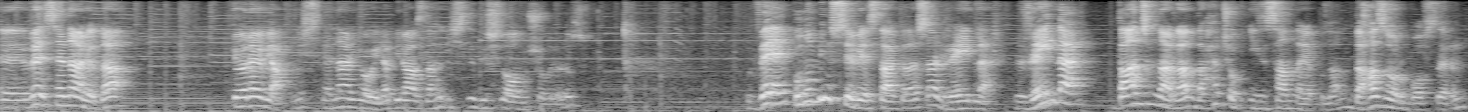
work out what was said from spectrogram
E, ve senaryoda görev yapmış, senaryoyla biraz daha içli dışlı olmuş oluyoruz. Ve bunun bir üst seviyesi de arkadaşlar raidler. Raidler dungeonlardan daha çok insanla yapılan, daha zor bossların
